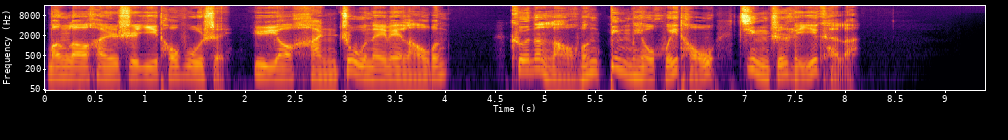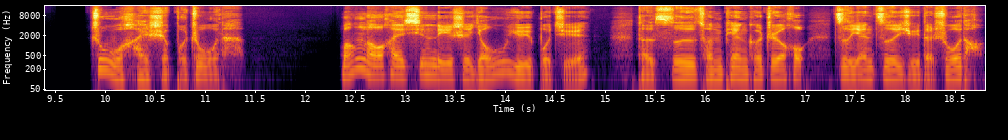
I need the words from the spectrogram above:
王老汉是一头雾水，欲要喊住那位老翁，可那老翁并没有回头，径直离开了。住还是不住呢？王老汉心里是犹豫不决。他思忖片刻之后，自言自语的说道：“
